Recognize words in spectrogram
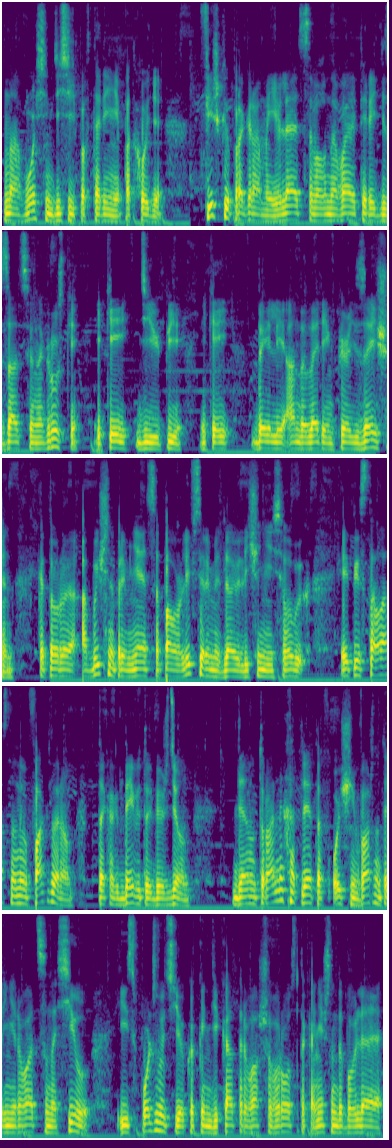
на 8-10 повторений подходе. Фишкой программы является волновая периодизация нагрузки, EK DUP, EK Daily Undulating Periodization, которая обычно применяется пауэрлифтерами для увеличения силовых. Это и стало основным фактором, так как Дэвид убежден, для натуральных атлетов очень важно тренироваться на силу и использовать ее как индикатор вашего роста, конечно добавляя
